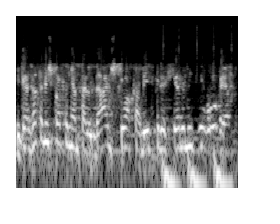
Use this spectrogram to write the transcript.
Então é exatamente com essa mentalidade que eu acabei crescendo e me desenvolvendo.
